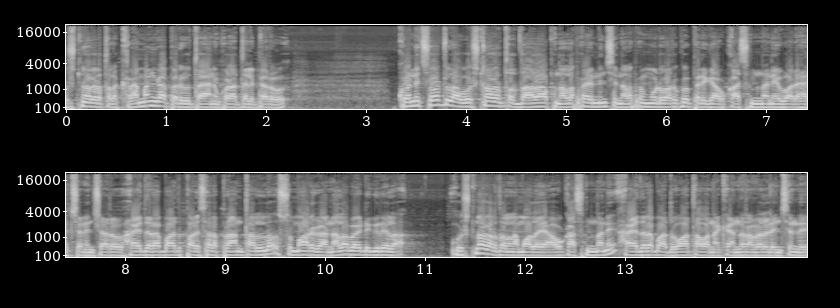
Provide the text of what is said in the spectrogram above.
ఉష్ణోగ్రతలు క్రమంగా పెరుగుతాయని కూడా తెలిపారు. కొన్ని చోట్ల ఉష్ణోగ్రత దాదాపు నలభై నుంచి నలభై మూడు వరకు పెరిగే అవకాశం ఉందని వారు హెచ్చరించారు. హైదరాబాద్ పరిసర ప్రాంతాల్లో సుమారుగా నలభై డిగ్రీల ఉష్ణోగ్రతలు నమోదయ్యే అవకాశం ఉందని హైదరాబాద్ వాతావరణ కేంద్రం వెల్లడించింది.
